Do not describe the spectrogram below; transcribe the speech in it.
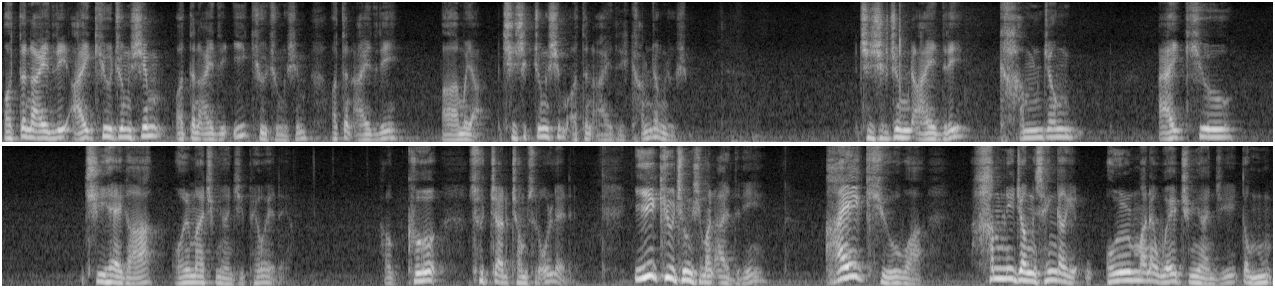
어떤 아이들이 IQ 중심, 어떤 아이들이 EQ 중심, 어떤 아이들이 아 뭐야 지식 중심, 어떤 아이들이 감정 중심. 지식 중심 아이들이 감정 IQ 지혜가 얼마 중요한지 배워야 돼요. 그 숫자를 점수를 올려야 돼요. EQ 중심한 아이들이 IQ와 합리적 생각이 얼마나 왜 중요한지 또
